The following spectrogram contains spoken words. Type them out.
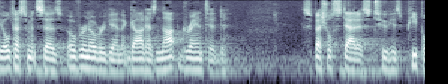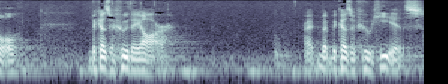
the Old Testament says over and over again that God has not granted special status to his people because of who they are, right? But because of who he is.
